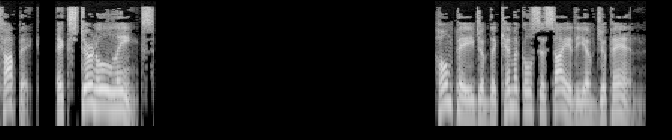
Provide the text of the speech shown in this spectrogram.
Topic: External links Homepage of the Chemical Society of Japan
